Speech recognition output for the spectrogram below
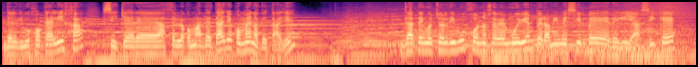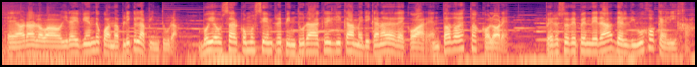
del dibujo que elija, si quieres hacerlo con más detalle o con menos detalle. Ya tengo hecho el dibujo, no se ve muy bien, pero a mí me sirve de guía, así que eh, ahora lo iréis viendo cuando aplique la pintura. Voy a usar como siempre pintura acrílica americana de decorar en todos estos colores, pero eso dependerá del dibujo que elija.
